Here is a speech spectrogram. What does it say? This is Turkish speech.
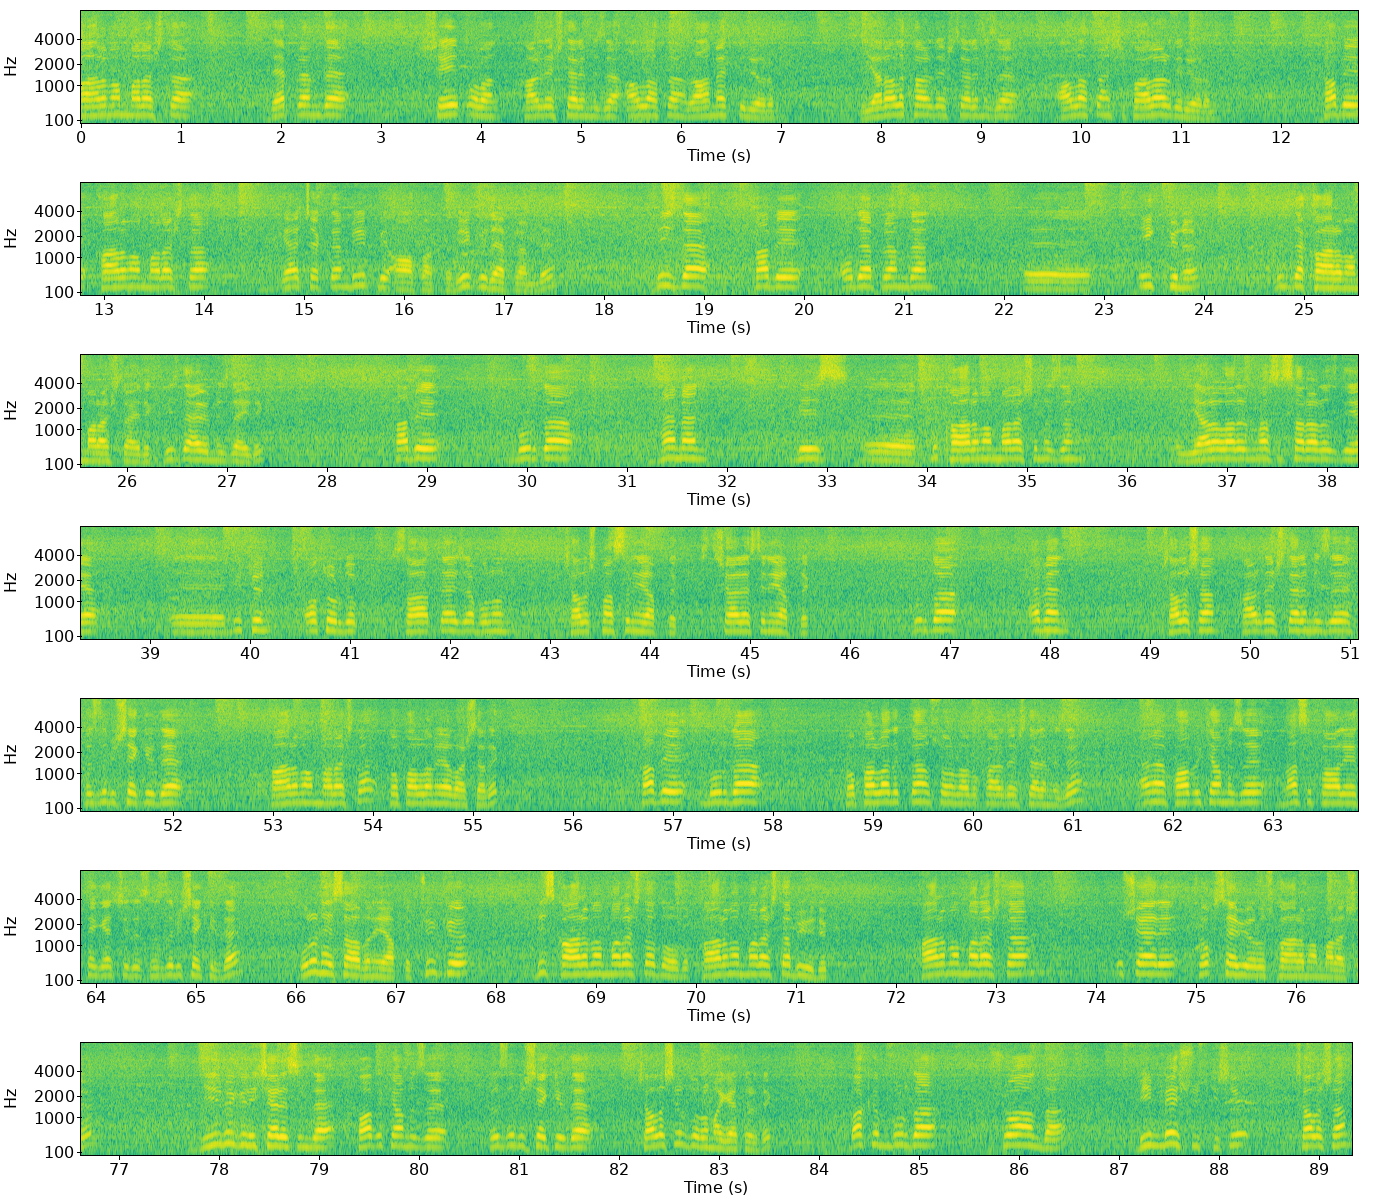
Kahramanmaraş'ta depremde şehit olan kardeşlerimize Allah'tan rahmet diliyorum. Yaralı kardeşlerimize Allah'tan şifalar diliyorum. Tabi Kahramanmaraş'ta gerçekten büyük bir afattı, büyük bir depremdi. Biz de tabi o depremden eee, ilk günü biz de Kahramanmaraş'taydık, biz de evimizdeydik. Tabi burada hemen biz eee, bu Kahramanmaraş'ımızın yaralarını nasıl sararız diye eee, bütün oturduk, saatlerce bunun çalışmasını yaptık, istişaresini yaptık. Burada hemen çalışan kardeşlerimizi hızlı bir şekilde Kahramanmaraş'ta toparlamaya başladık. Tabi burada toparladıktan sonra bu kardeşlerimizi hemen fabrikamızı nasıl faaliyete geçiririz hızlı bir şekilde bunun hesabını yaptık. Çünkü biz Kahramanmaraş'ta doğduk, Kahramanmaraş'ta büyüdük. Kahramanmaraş'ta bu şehri çok seviyoruz Kahramanmaraş'ı. 20 gün içerisinde fabrikamızı hızlı bir şekilde çalışır duruma getirdik. Bakın burada şu anda 1500 kişi çalışan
